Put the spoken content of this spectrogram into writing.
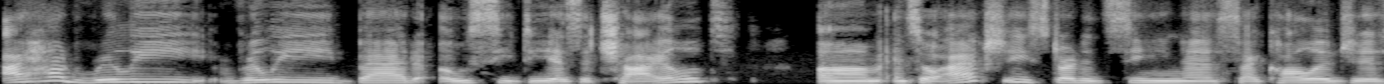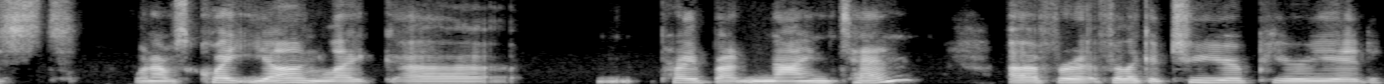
I had really, really bad OCD as a child. Um, and so I actually started seeing a psychologist when I was quite young, like, uh, probably about nine, 10, uh, for, for like a two year period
